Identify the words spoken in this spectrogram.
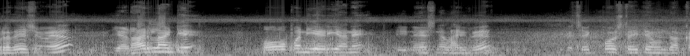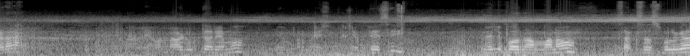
ప్రదేశమే. ఎడారి లాంటి ఓపెన్ ఏరియానే ఈ నేషనల్ హైవే. ఇక చెక్ పోస్ట్ అయితే ఉంది అక్కడ. ఏమన్నా అడుగుతారేమో ఇన్ఫర్మేషన్ చెప్పేసి వెళ్ళిపోదాం మనం సక్సెస్ఫుల్గా.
